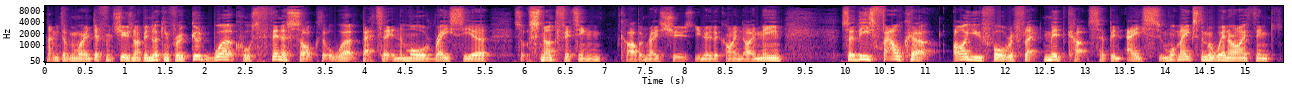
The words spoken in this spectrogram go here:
That means I've been wearing different shoes and I've been looking for a good workhorse thinner sock that will work better in the more racier, sort of snug fitting carbon race shoes. You know the kind I mean. So these Falke RU4 Reflect mid cuts have been ace, and what makes them a winner, I think,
